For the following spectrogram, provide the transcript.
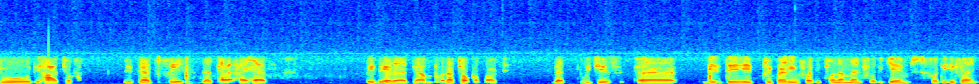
to the heart of the that faith that I, I have, that I'm going to talk about, that which is uh, the, the preparing for the tournament, for the games, for the event,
